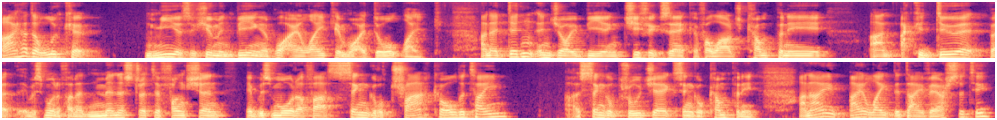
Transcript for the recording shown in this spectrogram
I had a look at me as a human being and what I like and what I don't like. And I didn't enjoy being chief exec of a large company. And I could do it, but it was more of an administrative function. It was more of a single track all the time, a single project, single company. And I, I like the diversity.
